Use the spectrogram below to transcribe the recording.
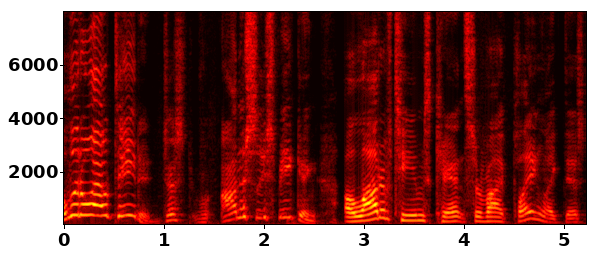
a little outdated. Just honestly speaking, a lot of teams can't survive playing like this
